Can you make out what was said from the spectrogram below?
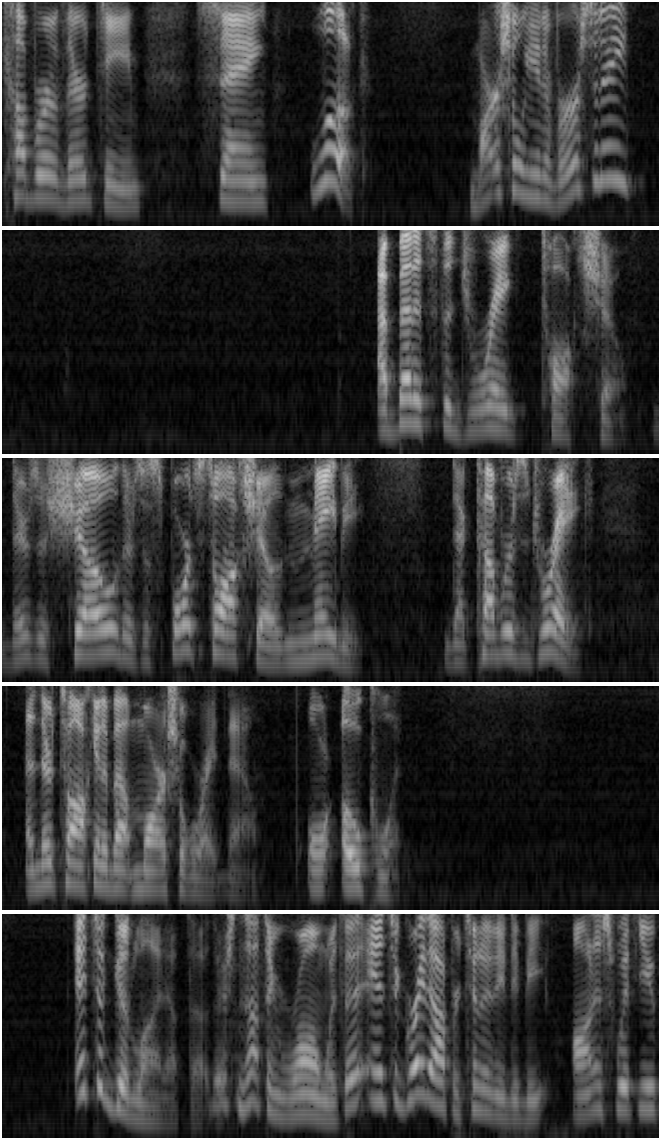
cover their team saying, look, Marshall University, I bet it's the Drake talk show. There's a show, there's a sports talk show, maybe, that covers Drake, and they're talking about Marshall right now or Oakland. It's a good lineup, though. There's nothing wrong with it. And it's a great opportunity to be honest with you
